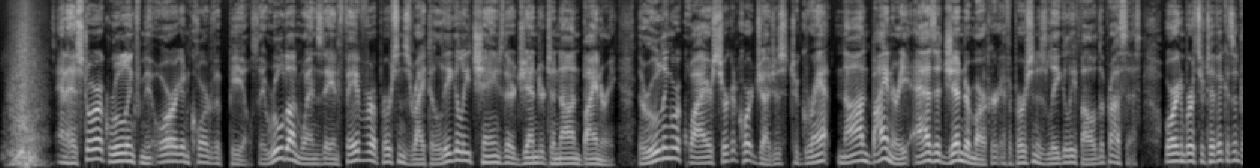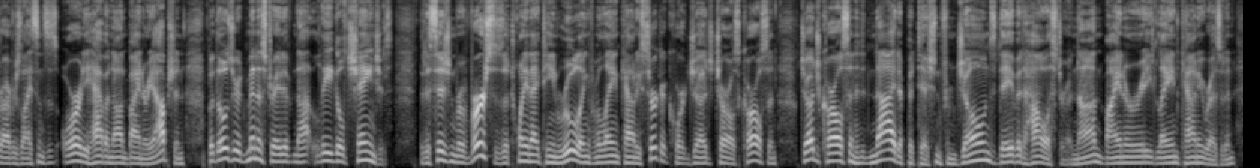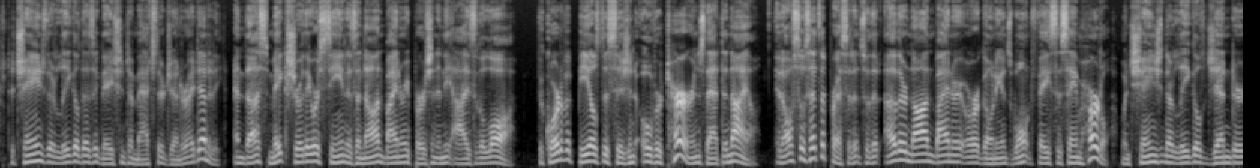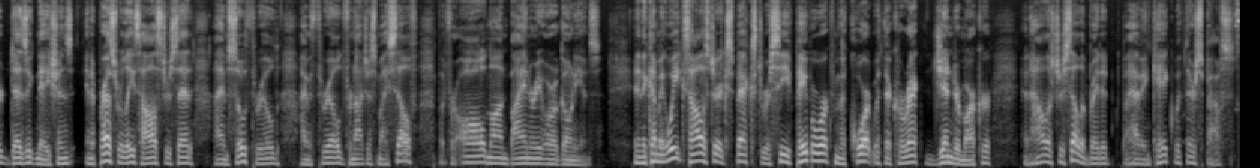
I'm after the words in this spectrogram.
and a historic ruling from the Oregon Court of Appeals. They ruled on Wednesday in favor of a person's right to legally change their gender to non binary. The ruling requires circuit court judges to grant non binary as a gender marker if a person has legally followed the process. Oregon birth certificates and driver's licenses already have a non binary option, but those are administrative, not legal changes. The decision reverses a 2019 ruling from Lane County Circuit Court Judge Charles Carlson. Judge Carlson had denied a petition from Jones David Hollister a non binary Lane County resident, to change their legal designation to match their gender identity, and thus make sure they were seen as a non binary person in the eyes of the law. The Court of Appeals decision overturns that denial. It also sets a precedent so that other non binary Oregonians won't face the same hurdle when changing their legal gender designations. In a press release, Hollister said, I am so thrilled. I'm thrilled for not just myself, but for all non binary Oregonians. In the coming weeks, Hollister expects to receive paperwork from the court with their correct gender marker, and Hollister celebrated by having cake with their spouse.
